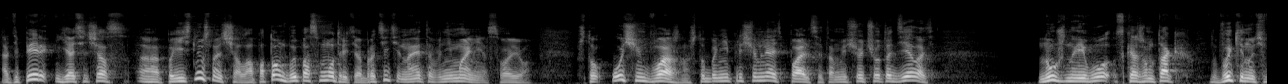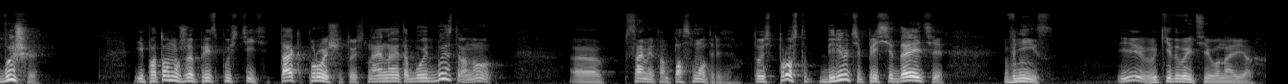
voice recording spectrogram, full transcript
А теперь я сейчас э, поясню сначала, а потом вы посмотрите, обратите на это внимание свое. Что очень важно, чтобы не прищемлять пальцы, там еще что-то делать, нужно его, скажем так, выкинуть выше и потом уже приспустить. Так проще. То есть, наверное, это будет быстро, но э, сами там посмотрите. То есть просто берете, приседаете вниз и выкидываете его наверх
